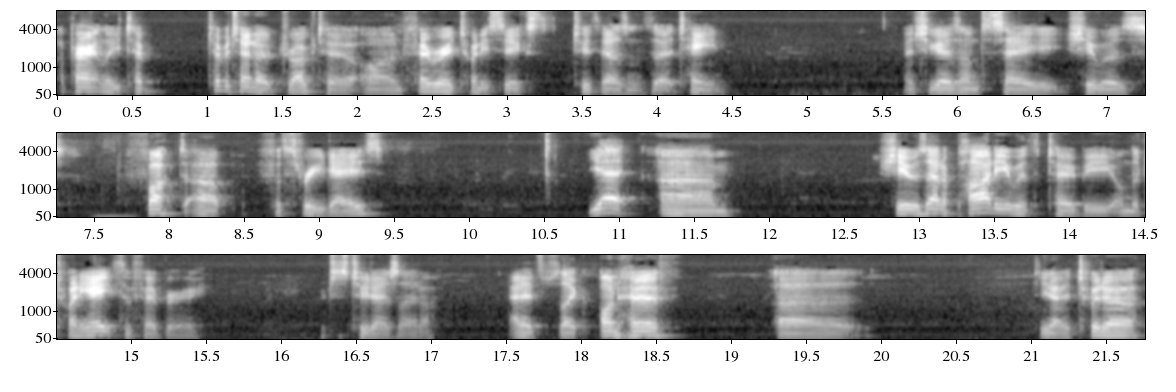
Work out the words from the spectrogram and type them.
apparently Toby Turner drugged her on February 26th, 2013. And she goes on to say she was fucked up for three days. Yet, um, she was at a party with Toby on the 28th of February, which is two days later. And it's like on her, uh, you know, Twitter,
